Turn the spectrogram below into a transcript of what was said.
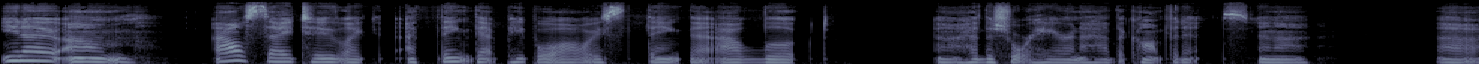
You know, um, I'll say too, like I think that people always think that I looked I had the short hair and I had the confidence and I uh,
